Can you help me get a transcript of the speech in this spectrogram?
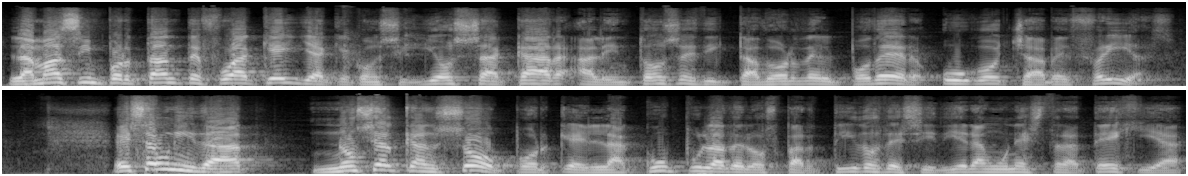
La más importante fue aquella que consiguió sacar al entonces dictador del poder, Hugo Chávez Frías. Esa unidad no se alcanzó porque la cúpula de los partidos decidieran una estrategia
